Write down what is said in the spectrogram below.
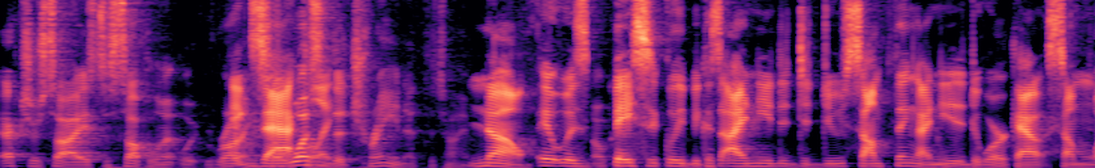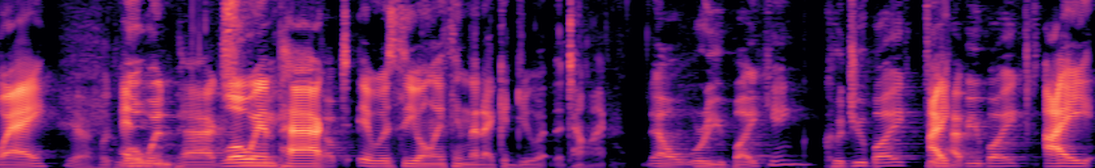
exercise to supplement what you're running. So it wasn't the train at the time. No, it was basically because I needed to do something. I needed to work out some way. Yeah, like And low impact, Low swimming. impact. Yep. It was the only thing that I could do at the time. Now, were you biking? Could you bike? Did, I- have you biked? I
